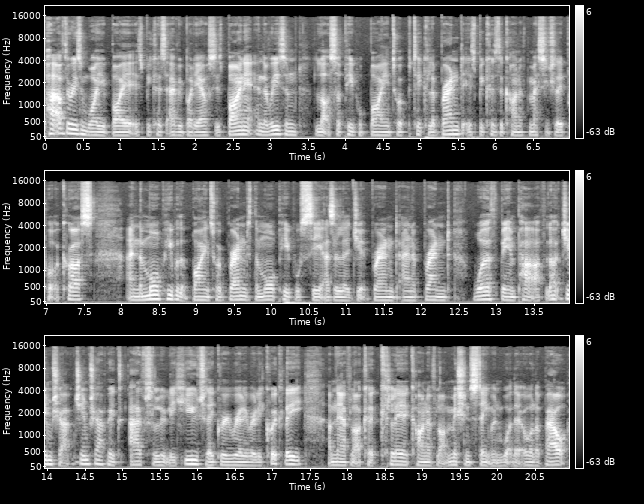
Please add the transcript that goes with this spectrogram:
Part of the reason why you buy it is because everybody else is buying it, and the reason lots of people buy into a particular brand is because the kind of message they put across. And the more people that buy into a brand, the more people see it as a legit brand and a brand worth being part of. Like Gymshark. Gymshark is absolutely huge. They grew really, really quickly. And they have like a clear kind of like mission statement, what they're all about.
